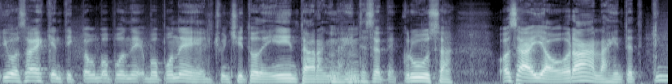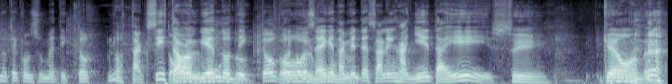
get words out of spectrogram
Y vos sabes que en TikTok vos pones, vos pones el chunchito de Instagram y la gente se te cruza. O sea, y ahora la gente, ¿quién no te consume TikTok? Los taxistas Todo van viendo mundo, TikTok porque el sabes que también te salen jañitas ahí. Sí. ¿Qué onda?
